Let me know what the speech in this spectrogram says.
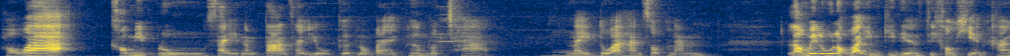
เพราะว่าเขามีปรุงใส่น้ำตาลใส่โยเกิร์ตลงไปให้เพิ่มรสชาติอ๋อในตัวอาหารสดนั้น เราไม่รู้หรอกว่าอินกิเดียนที่เขาเขียนข้าง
